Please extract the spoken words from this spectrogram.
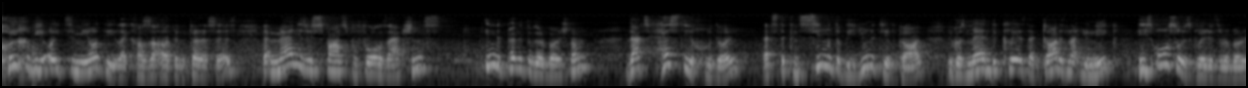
like Chazal Torah says, that man is responsible for all his actions, independent of the Rebbe That's Hesti Chudoy, that's the concealment of the unity of God, because man declares that God is not unique, he's also as great as the Rebbe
